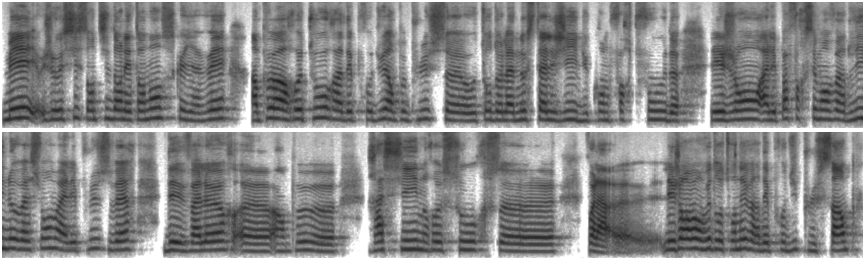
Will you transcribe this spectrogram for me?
Mais j'ai aussi senti dans les tendances qu'il y avait un peu un retour à des produits un peu plus autour de la nostalgie, du comfort food. Les gens n'allaient pas forcément vers de l'innovation, mais allaient plus vers des valeurs euh, un peu euh, racines, ressources. Euh, voilà, les gens avaient envie de retourner vers des produits plus simples.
